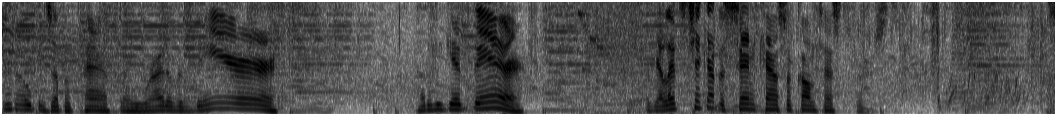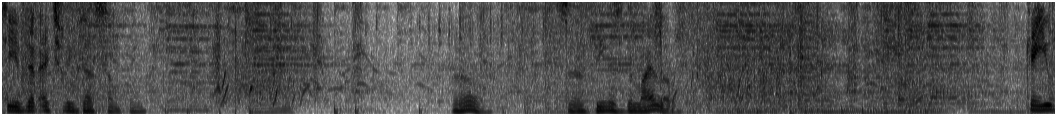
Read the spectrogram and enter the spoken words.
That opens up a pathway right over there. How do we get there? Okay, let's check out the Sandcastle contest first. See if that actually does something. Oh, it's uh, Venus de Milo. Can you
